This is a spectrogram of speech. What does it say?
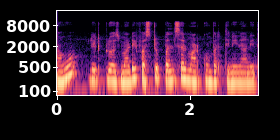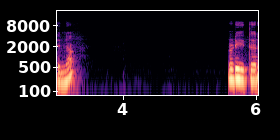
ನಾವು ಲಿಡ್ ಕ್ಲೋಸ್ ಮಾಡಿ ಫಸ್ಟು ಪಲ್ಸಲ್ಲಿ ಮಾಡ್ಕೊಂಬರ್ತೀನಿ ನಾನು ಇದನ್ನು. ನೋಡಿ ಈ ಥರ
